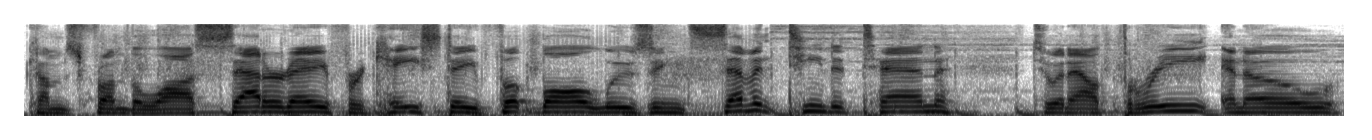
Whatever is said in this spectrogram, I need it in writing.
comes from the loss Saturday for K-State football losing 17 to 10 to an now 3 and 0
